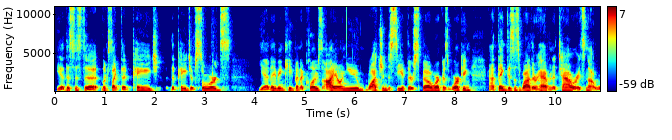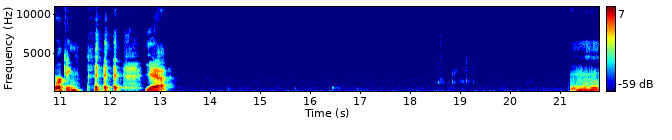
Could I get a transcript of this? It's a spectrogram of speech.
Yeah, this is the, looks like the Page, the Page of Swords. Yeah, they've been keeping a close eye on you, watching to see if their spell work is working. And I think this is why they're having a tower. It's not working. yeah. Mm-hmm.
